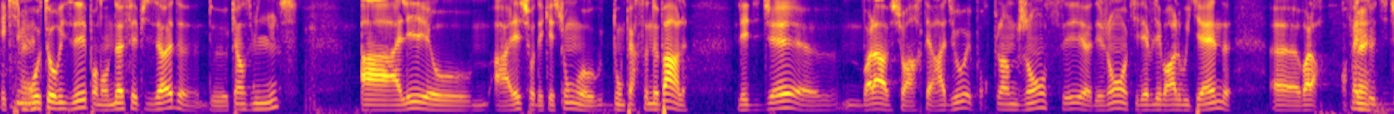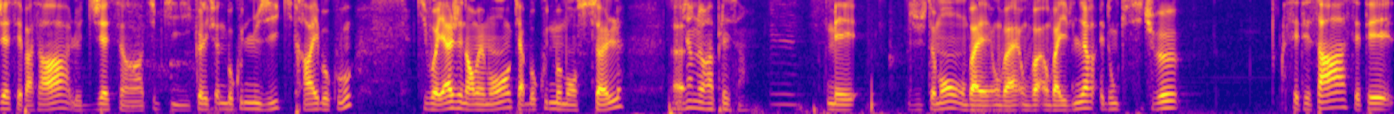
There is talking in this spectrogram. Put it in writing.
et qui m'ont autorisé pendant 9 épisodes de 15 minutes à aller, à aller sur des questions dont personne ne parle les DJ, euh, voilà, sur Arte Radio, et pour plein de gens, c'est euh, des gens qui lèvent les bras le week-end. Euh, voilà. En fait, le DJ, c'est pas ça. Le DJ, c'est un type qui collectionne beaucoup de musique, qui travaille beaucoup, qui voyage énormément, qui a beaucoup de moments seul. C'est bien de le rappeler, ça. Mm. Mais justement, on va, on, va, on, va, on va y venir. Et donc, si tu veux, c'était ça, c'était.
